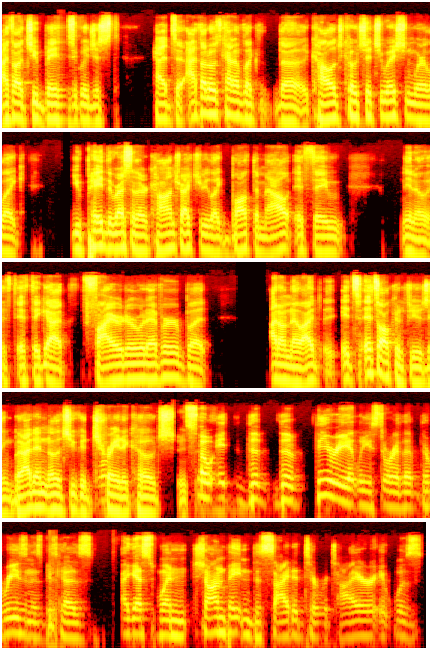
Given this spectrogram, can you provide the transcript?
I thought you basically just had to. I thought it was kind of like the college coach situation where like you paid the rest of their contract, or you like bought them out if they, you know, if if they got fired or whatever. But I don't know. I it's it's all confusing, but I didn't know that you could trade a coach. So it the the theory at least, or the the reason is because I guess when Sean Payton decided to retire, it was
